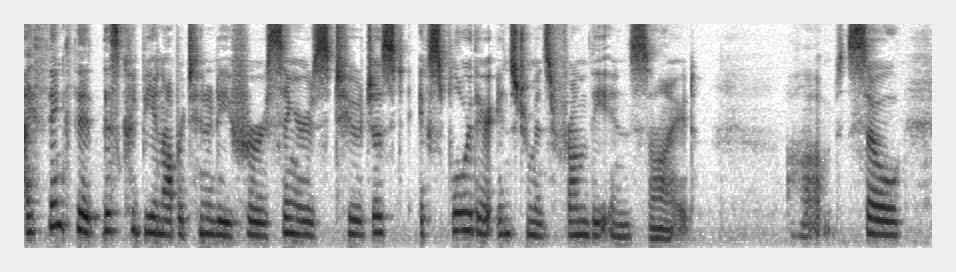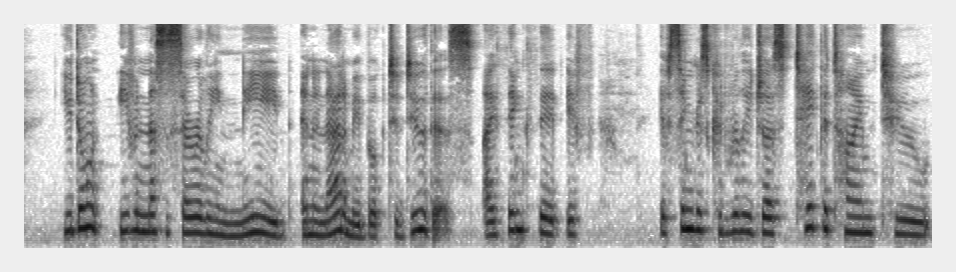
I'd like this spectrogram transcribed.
I think that this could be an opportunity for singers to just explore their instruments from the inside. Um, so you don't even necessarily need an anatomy book to do this. I think that if if singers could really just take the time to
